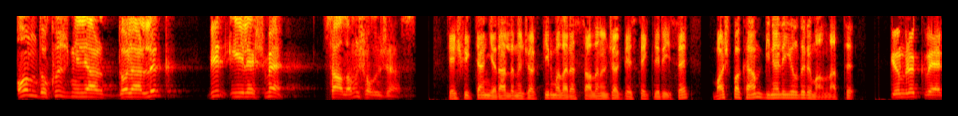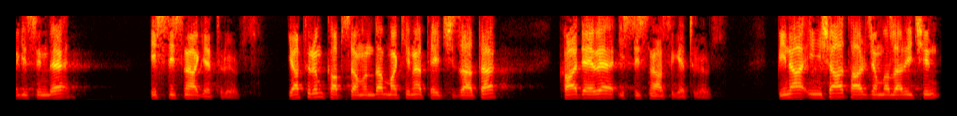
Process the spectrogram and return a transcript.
19 milyar dolarlık bir iyileşme sağlamış olacağız. Teşvikten yararlanacak firmalara sağlanacak destekleri ise Başbakan Binali Yıldırım anlattı. Gümrük vergisinde istisna getiriyoruz. Yatırım kapsamında makine teçhizata KDV istisnası getiriyoruz. Bina inşaat harcamaları için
